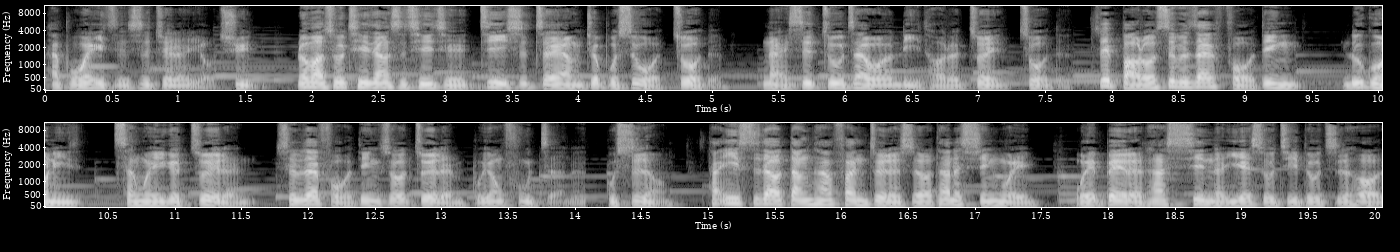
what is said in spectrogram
他不会一直是觉得有趣的。罗马书七章十七节，既是这样，就不是我做的，乃是住在我里头的罪做的。所以保罗是不是在否定，如果你成为一个罪人，是不是在否定说罪人不用负责呢？不是哦。他意识到，当他犯罪的时候，他的行为违背了他信了耶稣基督之后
